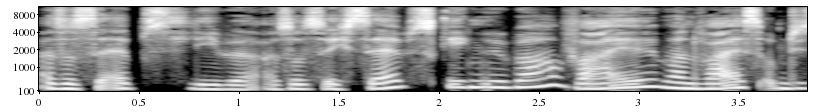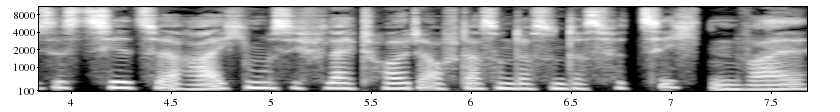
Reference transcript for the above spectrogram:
also Selbstliebe, also sich selbst gegenüber, weil man weiß, um dieses Ziel zu erreichen, muss ich vielleicht heute auf das und das und das verzichten, weil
